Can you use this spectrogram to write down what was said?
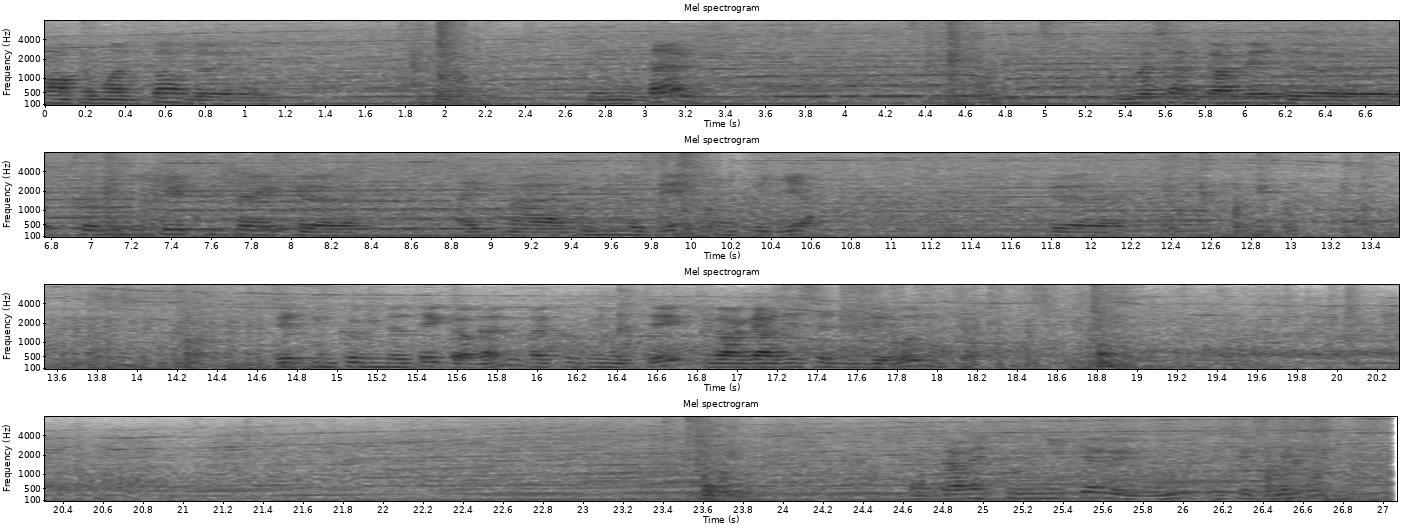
prend un peu moins de temps de, montage. Moi, ça me permet de communiquer plus avec, euh, avec ma communauté, si on peut dire. vous êtes une communauté quand même, ma communauté, qui va regarder cette vidéo. Donc, Ça permet de communiquer avec vous et c'est cool.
